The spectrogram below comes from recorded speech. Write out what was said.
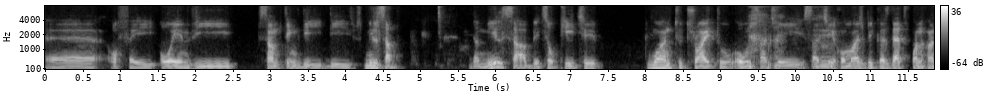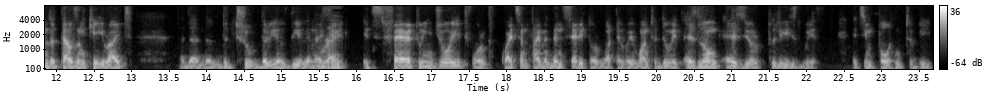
uh, of a OMV something, the the mill sub. The mill sub, it's okay to want to try to own such a such a mm-hmm. homage because that's 100,000 k, right? The, the the true, the real deal, and I Right. think it's fair to enjoy it for quite some time and then sell it or whatever you want to do it, as long as you're pleased with. It's important to be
